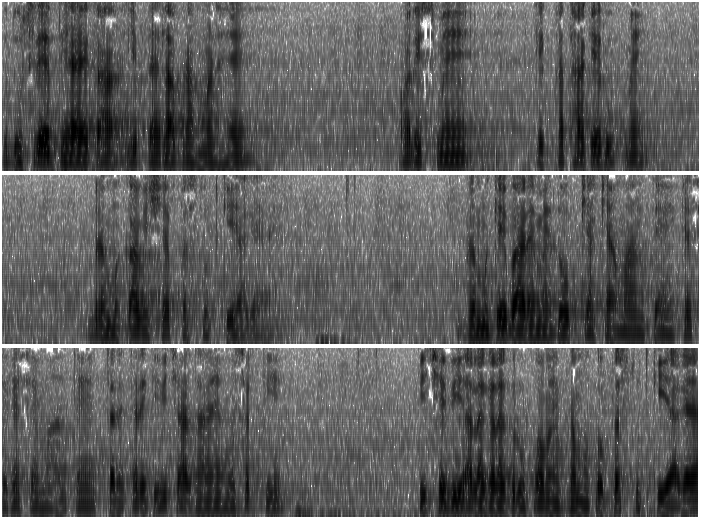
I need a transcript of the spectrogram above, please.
तो दूसरे अध्याय का ये पहला ब्राह्मण है। और इसमें एक कथा के रूप में ब्रह्म का विषय प्रस्तुत किया गया है। ब्रह्म के बारे में लोग क्या क्या मानते हैं कैसे कैसे मानते हैं तरह तरह की विचारधाराएँ हो सकती हैं। पीछे भी अलग अलग रूपों में ब्रह्म को प्रस्तुत किया गया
